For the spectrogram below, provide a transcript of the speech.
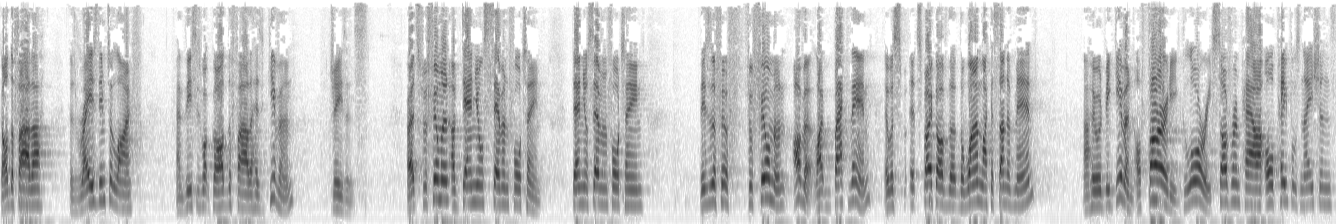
God the Father has raised him to life and this is what God the Father has given Jesus. Alright, it's fulfillment of Daniel 7:14. Daniel 7:14. This is a fulfillment of it. Like back then, it was it spoke of the, the one like a son of man uh, who would be given authority, glory, sovereign power. All peoples, nations,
